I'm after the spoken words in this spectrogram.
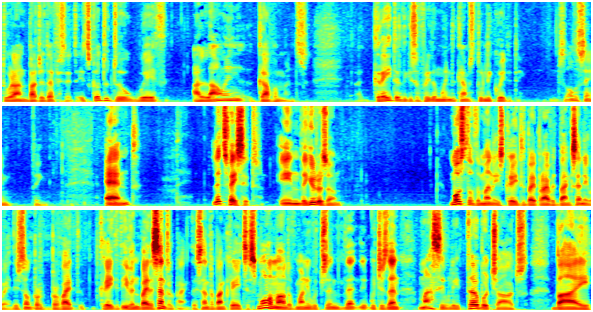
to run budget deficits. It's got to do with allowing governments greater degrees of freedom when it comes to liquidity. It's not the same thing. And let's face it, in the Eurozone, most of the money is created by private banks anyway. It's not pro- provide, created even by the central bank. The central bank creates a small amount of money, which, then, which is then massively turbocharged by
